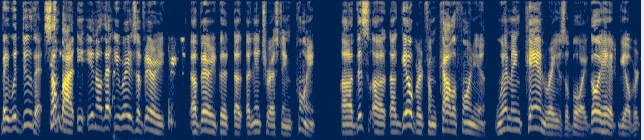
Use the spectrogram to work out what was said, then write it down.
they would do that. Somebody, you know, that you raise a very a very good uh, an interesting point. Uh, this uh, uh Gilbert from California, women can raise a boy. Go ahead, Gilbert.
